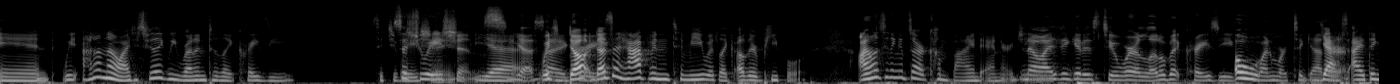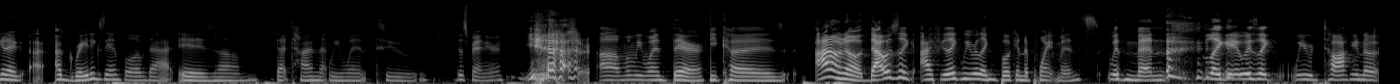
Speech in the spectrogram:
and we I don't know. I just feel like we run into like crazy situations. Situations. Yeah, Yes, which don't doesn't happen to me with like other people. I honestly think it's our combined energy. No, I think it is too. We're a little bit crazy Oh, when we're together. Yes, I think a, a great example of that is um, that time that we went to the Spaniard. Yeah. sure. Um, when we went there because I don't know. That was like I feel like we were like booking appointments with men. like it was like we were talking to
